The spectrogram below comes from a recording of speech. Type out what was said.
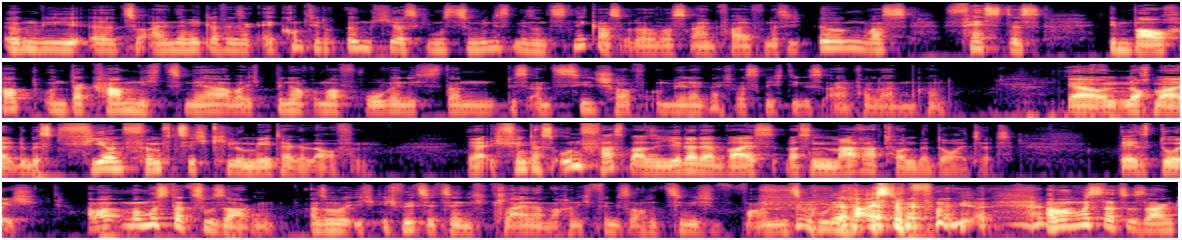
irgendwie äh, zu einem der Mitläufer gesagt, ey, kommt hier noch irgendein Kiosk, ich muss zumindest mir so ein Snickers oder sowas reinpfeifen, dass ich irgendwas Festes im Bauch habe und da kam nichts mehr, aber ich bin auch immer froh, wenn ich es dann bis ans Ziel schaffe und mir dann gleich was Richtiges einverleiben kann. Ja, und nochmal, du bist 54 Kilometer gelaufen. Ja, ich finde das unfassbar. Also jeder, der weiß, was ein Marathon bedeutet, der ist durch. Aber man muss dazu sagen, also ich, ich will es jetzt ja nicht kleiner machen, ich finde es auch eine ziemlich wahnsinnig coole Leistung von mir. Aber man muss dazu sagen,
